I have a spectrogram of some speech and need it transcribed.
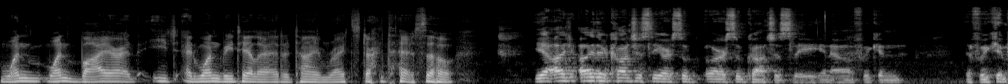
one one buyer at each at one retailer at a time right? Start there. So yeah, either consciously or sub or subconsciously. You know, if we can, if we can,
